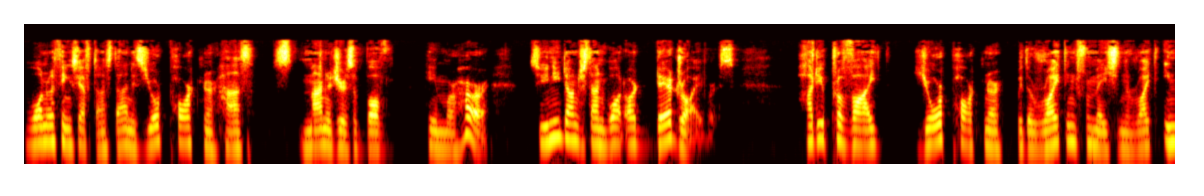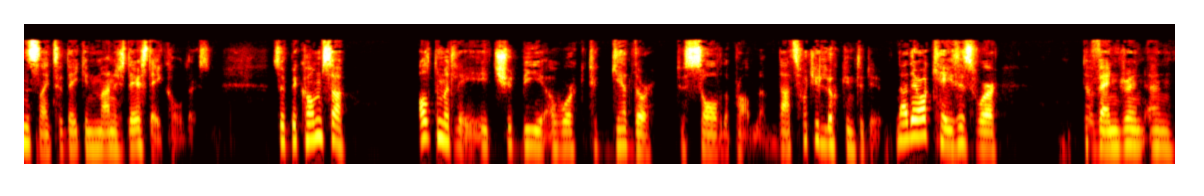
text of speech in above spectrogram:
one of the things you have to understand is your partner has managers above him or her. So you need to understand what are their drivers. How do you provide your partner with the right information, the right insight so they can manage their stakeholders? So it becomes a, ultimately, it should be a work together to solve the problem. That's what you're looking to do. Now, there are cases where the vendor and, and,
